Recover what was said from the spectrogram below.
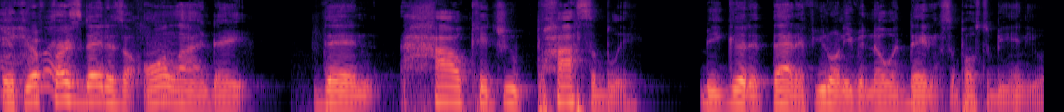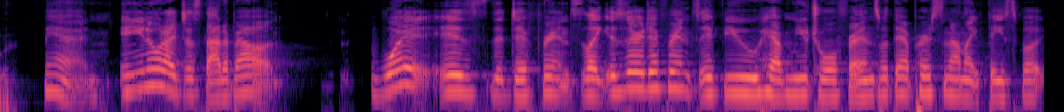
If your first date is an online date, then how could you possibly be good at that if you don't even know what dating's supposed to be anyway? man, and you know what I just thought about? What is the difference? Like, is there a difference if you have mutual friends with that person on like Facebook?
